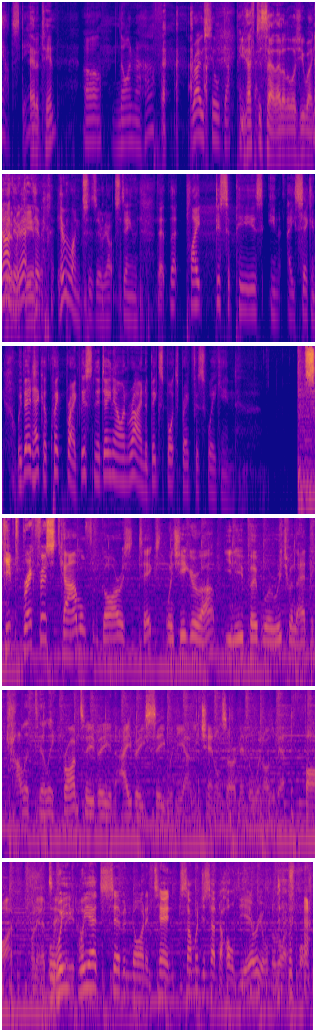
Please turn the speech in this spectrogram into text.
Outstanding. Out of 10? Oh, nine and a half. Rosehill duck pancakes. You have to say that, otherwise you won't no, get 'em they're out- again. everyone says they're outstanding. That that plate disappears in a second. We better take a quick break. Listen to Dino and Ray in a Big Sports Breakfast weekend. Skipped breakfast? Carmel from Gyrus text. When she grew up, you knew people were rich when they had the colour telly. Prime TV and ABC were the only channels I remember when I was about five on our TV. Well, we, we had 7, 9 and 10. Someone just had to hold the aerial in the right spot.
